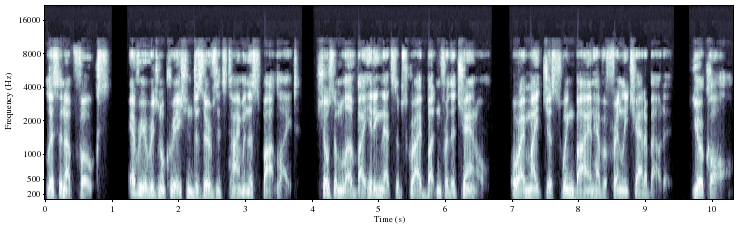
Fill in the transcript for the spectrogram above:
Listen up, folks. Every original creation deserves its time in the spotlight. Show some love by hitting that subscribe button for the channel, or I might just swing by and have a friendly chat about it. Your call.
